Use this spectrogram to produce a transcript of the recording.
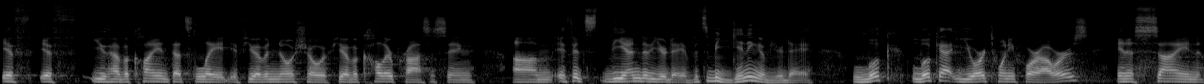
if if you have a client that's late, if you have a no-show, if you have a color processing, um, if it's the end of your day, if it's the beginning of your day, look look at your 24 hours and assign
